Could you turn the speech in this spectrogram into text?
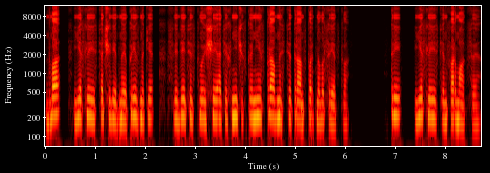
2. Если есть очевидные признаки, свидетельствующие о технической неисправности транспортного средства. 3. Если есть информация,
